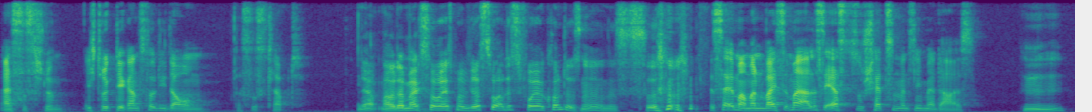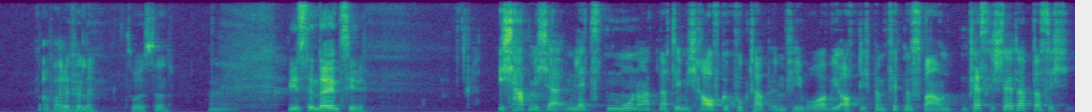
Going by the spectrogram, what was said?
Es ist schlimm. Ich drück dir ganz doll die Daumen, dass es klappt. Ja, aber da merkst du auch erstmal, was du alles vorher konntest, ne? Das ist äh, Ist ja immer, man weiß immer alles erst zu schätzen, wenn es nicht mehr da ist. auf alle Fälle. So ist das. Wie ist denn dein Ziel? Ich habe mich ja im letzten Monat, nachdem ich raufgeguckt habe im Februar, wie oft ich beim Fitness war und festgestellt habe, dass ich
